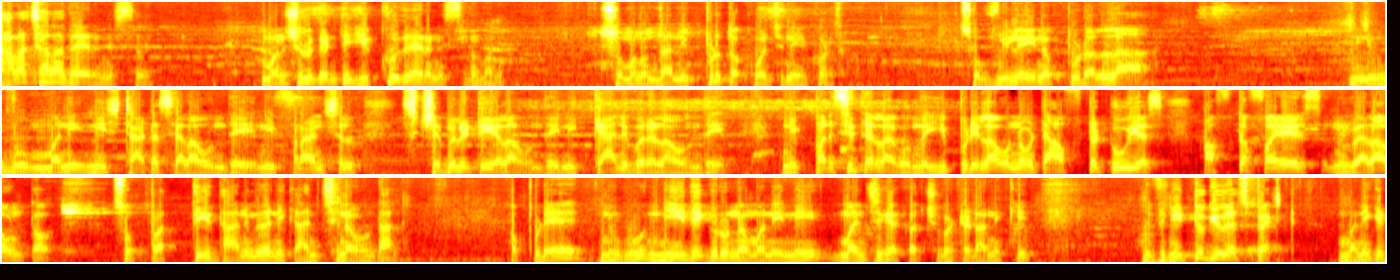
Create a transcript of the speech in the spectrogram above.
చాలా చాలా ధైర్యాన్ని ఇస్తుంది. మనుషుల కంటే ఎక్కువ ధైర్యాన్ని ఇస్తుంది మనం సో మనం దాన్ని ఎప్పుడు తక్కువ చేయకూడదు సో వీలైనప్పుడల్లా నువ్వు మనీ నీ స్టేటస్ ఎలా ఉంది? నీ ఫైనాన్షియల్ స్టెబిలిటీ ఎలా ఉంది? నీ క్యాలిబర్ ఎలా ఉంది? నీ పరిస్థితి ఎలా ఉంది? ఇప్పుడు ఇలా ఉన్నావంటే after two years after five years నువ్వు ఎలా ఉంటావు? సో ప్రతి దాని మీద నీకు అంచనా ఉండాలి. అప్పుడే నువ్వు నీ దగ్గర ఉన్న మనీని మంచిగా ఖర్చు పెట్టడానికి we need to give respect మనీకి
